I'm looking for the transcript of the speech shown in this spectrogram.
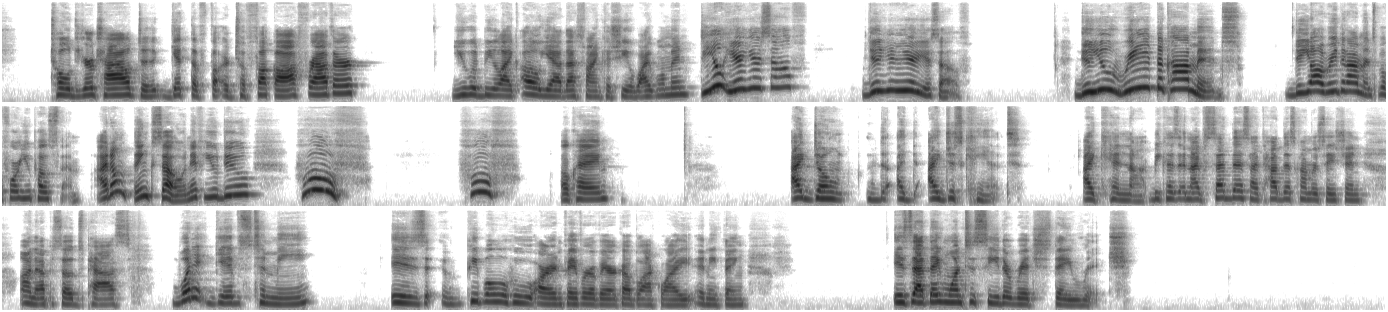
told your child to get the fu- to fuck off rather, you would be like, oh, yeah, that's fine because she a white woman. Do you hear yourself? Do you hear yourself? Do you read the comments? Do y'all read the comments before you post them? I don't think so. And if you do, whew, whew, okay. I don't, I, I just can't. I cannot because, and I've said this, I've had this conversation on episodes past. What it gives to me is uh, people who are in favor of Erica, black, white, anything, is that they want to see the rich stay rich.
